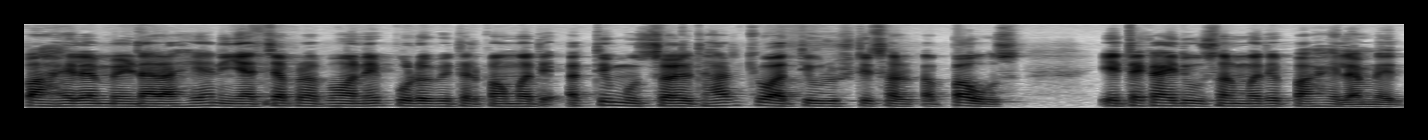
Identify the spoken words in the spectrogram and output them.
पाहायला मिळणार आहे आणि याच्या प्रभावाने पूर्व विदर्भामध्ये अतिमुसळधार किंवा अतिवृष्टीसारखा पाऊस येत्या काही दिवसांमध्ये पाहायला मिळेल.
